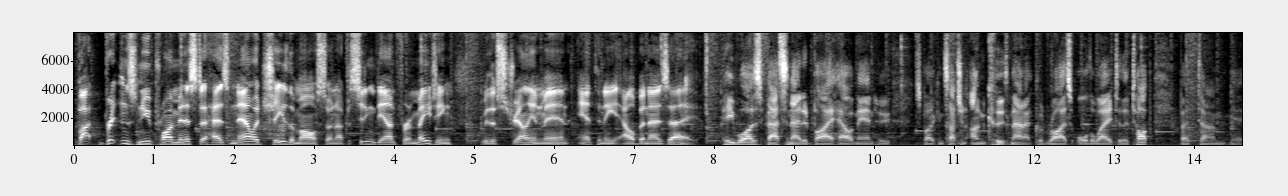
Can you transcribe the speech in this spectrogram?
but Britain's new Prime Minister has now achieved the milestone after sitting down for a meeting with Australian man Anthony Albanese. He was fascinated by how a man who spoke in such an uncouth manner could rise all the way to the top. But um, yeah,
